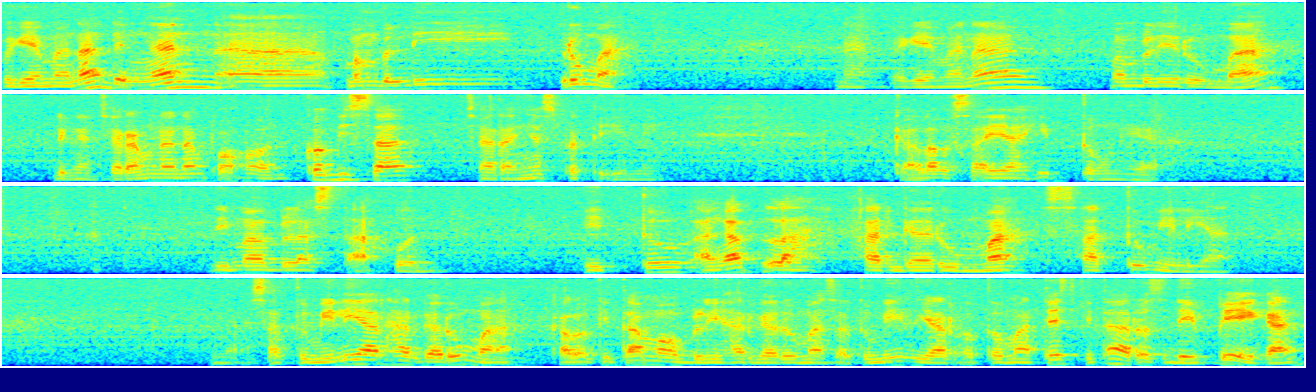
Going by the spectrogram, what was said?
Bagaimana dengan uh, membeli rumah? Nah, bagaimana membeli rumah dengan cara menanam pohon? Kok bisa? Caranya seperti ini. Kalau saya hitung ya, 15 tahun itu anggaplah harga rumah 1 miliar Nah, satu miliar harga rumah, kalau kita mau beli harga rumah satu miliar, otomatis kita harus DP kan,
